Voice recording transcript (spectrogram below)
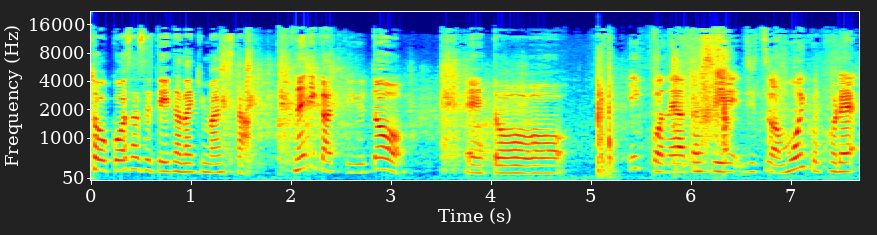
投稿させていただきました。何かっていうとえっ、と1個ね私実はもう1個これ。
